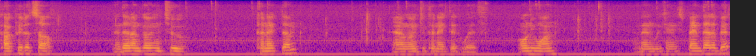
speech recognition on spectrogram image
cockpit itself and then I'm going to connect them and I'm going to connect it with only one. And then we can expand that a bit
